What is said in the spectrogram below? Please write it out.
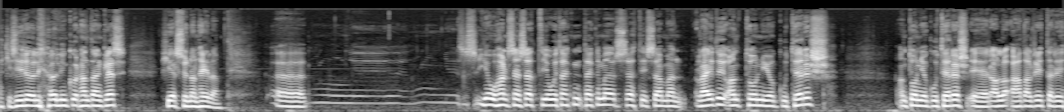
ekki síðri öðlingur handan gles hér sunnan heiða. Uh, Jóhann sem sett Jói Teknumæður setti saman ræðu. Antonio Guterres. Antonio Guterres er aðalrítari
